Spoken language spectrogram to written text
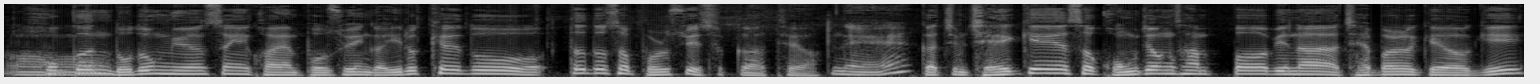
어. 혹은 노동 유연성이 과연 보수인가? 이렇게도 뜯어서 볼 수 있을 것 같아요. 네. 그러니까 지금 재계에서 공정산법이나 재벌 개혁이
